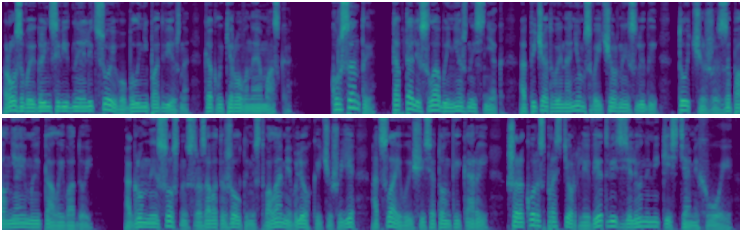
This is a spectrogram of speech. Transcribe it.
Розовое глинцевидное лицо его было неподвижно, как лакированная маска. Курсанты топтали слабый нежный снег, отпечатывая на нем свои черные следы, тотчас же заполняемые талой водой. Огромные сосны с розовато-желтыми стволами в легкой чешуе, отслаивающейся тонкой коры, широко распростерли ветви с зелеными кистями хвои —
